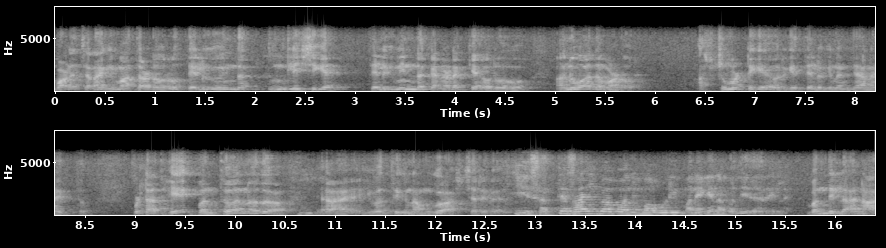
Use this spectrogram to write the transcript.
ಬಹಳ ಚೆನ್ನಾಗಿ ಮಾತಾಡೋರು. ತೆಲುಗುವಿಂದ ಇಂಗ್ಲೀಷಿಗೆ ತೆಲುಗಿನಿಂದ ಕನ್ನಡಕ್ಕೆ ಅವರು ಅನುವಾದ ಮಾಡೋರು. ಅಷ್ಟು ಮಟ್ಟಿಗೆ ಅವರಿಗೆ ತೆಲುಗಿನ ಜ್ಞಾನ ಇತ್ತು. ಬಟ್ ಅದು ಹೇಗೆ ಬಂತು ಅನ್ನೋದು ಇವತ್ತಿಗೂ ನಮಗೂ ಆಶ್ಚರ್ಯವೇ ಈ ಸತ್ಯ ಸಾಯಿಬಾಬಾ ನಿಮ್ಮ ಊರಿಗೆ ಮನೆಗೇನ ಬಂದಿದ್ದಾರೆ ಇಲ್ಲ? ಬಂದಿಲ್ಲ. ನಾ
